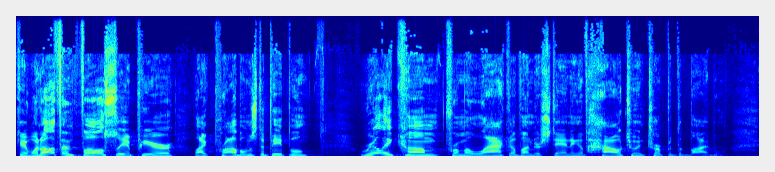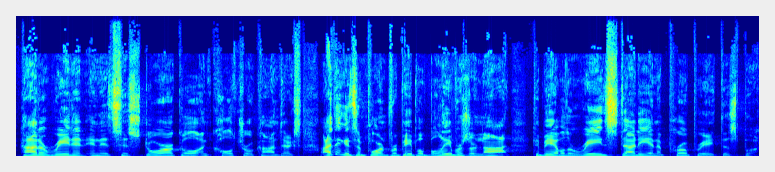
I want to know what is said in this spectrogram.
Okay, what often falsely appear like problems to people really come from a lack of understanding of how to interpret the Bible how to read it in its historical and cultural context. I think it's important for people, believers or not, to be able to read, study, and appropriate this book.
